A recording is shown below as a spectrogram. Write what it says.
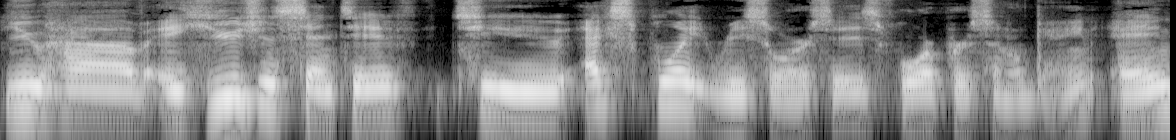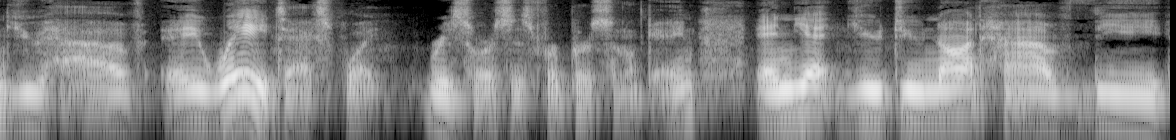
you have a huge incentive to exploit resources for personal gain, and you have a way to exploit resources for personal gain, and yet you do not have the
